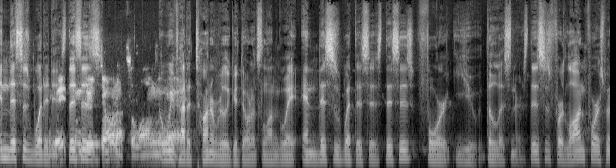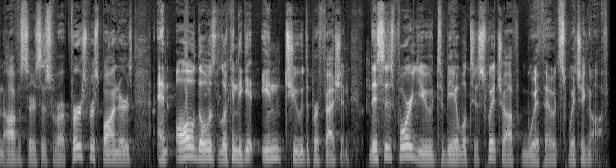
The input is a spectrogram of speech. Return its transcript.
And this is what it We is. This is good donuts along the way. We've had a ton of really good donuts along the way, and this is what this is. This is for you, the listeners. This is for law enforcement officers. This is for our first responders and all those looking to get into the profession. This is for you to be able to switch off without switching off.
